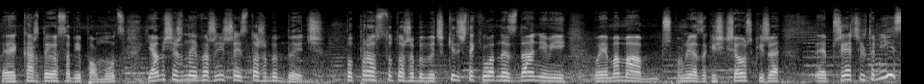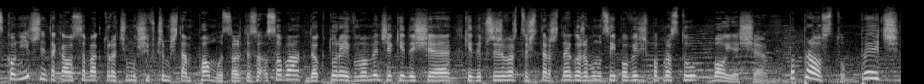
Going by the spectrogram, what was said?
e, każdej osobie pomóc. Ja myślę, że najważniejsze jest to, żeby być. Po prostu to, żeby być. Kiedyś takie ładne zdanie mi moja mama przypomniała z jakiejś książki, że przyjaciel to nie jest koniecznie taka osoba, która ci musi w czymś tam pomóc, ale to jest osoba, do której w momencie, kiedy się, kiedy przeżywasz coś strasznego, żeby móc jej powiedzieć po prostu boję się. Po prostu być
